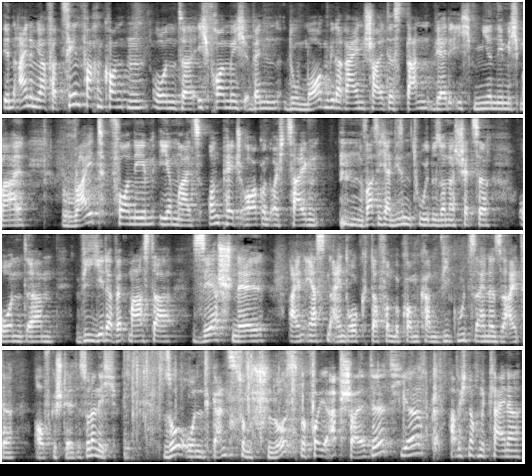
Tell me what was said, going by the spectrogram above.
in einem Jahr verzehnfachen konnten. Und äh, ich freue mich, wenn du morgen wieder reinschaltest, dann werde ich mir nämlich mal Write vornehmen, ehemals OnPage.org und euch zeigen, was ich an diesem Tool besonders schätze. Und ähm, wie jeder Webmaster sehr schnell einen ersten Eindruck davon bekommen kann, wie gut seine Seite aufgestellt ist oder nicht. So, und ganz zum Schluss, bevor ihr abschaltet, hier habe ich noch eine kleine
